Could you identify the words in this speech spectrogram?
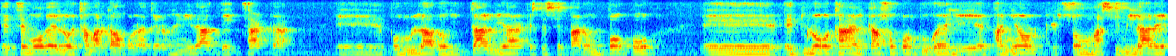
este modelo está marcado por la heterogeneidad, destaca por un lado Italia, que se separa un poco, luego está el caso portugués y español, que son más similares,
